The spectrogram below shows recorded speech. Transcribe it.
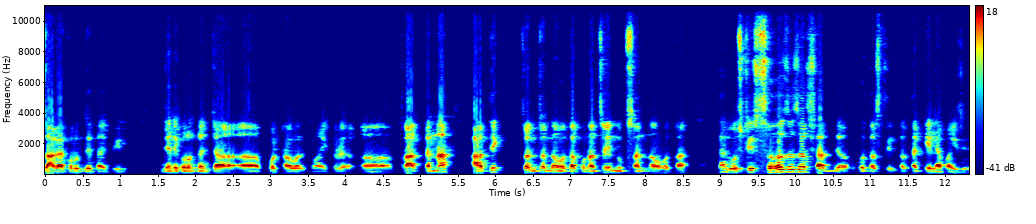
जागा करून देता येतील? जेणेकरून त्यांच्या पोटावर किंवा इकडे त्यांना आर्थिक चणचण न होता कुणाचंही नुकसान न होता त्या गोष्टी सहज जर साध्य होत असतील तर त्या केल्या पाहिजेत.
